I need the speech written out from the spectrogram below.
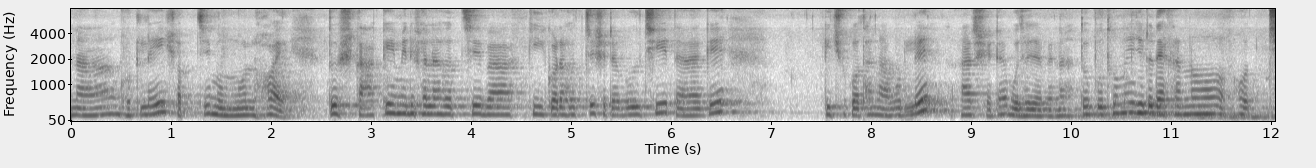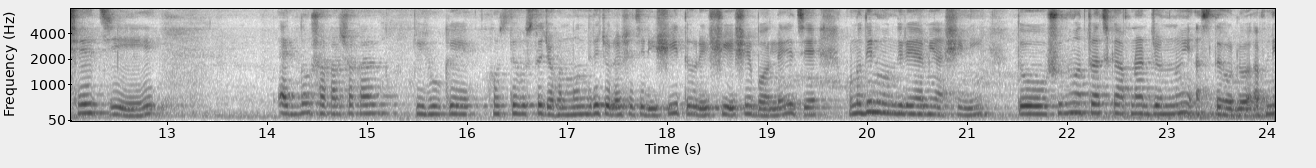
না ঘটলেই সবচেয়ে মঙ্গল হয়? তো কাকে মেরে ফেলা হচ্ছে বা কী করা হচ্ছে সেটা বলছি। তার আগে কিছু কথা না বললে আর সেটা বোঝা যাবে না। তো প্রথমেই যেটা দেখানো হচ্ছে যে একদম সকাল সকাল পিহুকে খুঁজতে খুঁজতে যখন মন্দিরে চলে এসেছে ঋষি, তো ঋষি এসে বলে যে, কোনোদিন মন্দিরে আমি আসিনি। তো শুধুমাত্র আজকে আপনার জন্যই আসতে হলো। আপনি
